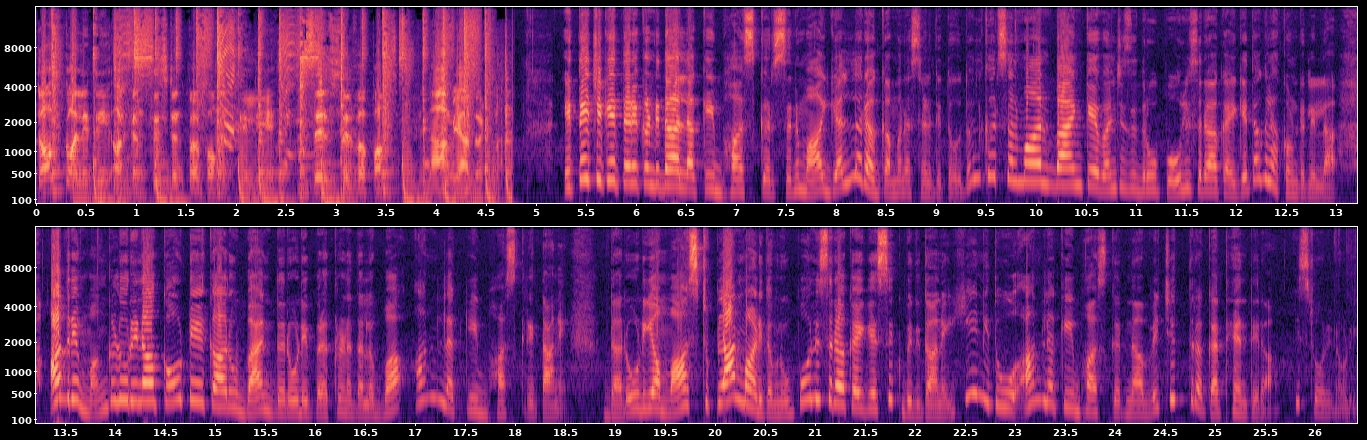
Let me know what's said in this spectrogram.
टॉप क्वालिटी और कंसिस्टेंट परफॉर्मेंस के लिए सिर्फ सिल्वर पंप नाम याद रखना ಇತ್ತೀಚೆಗೆ ತೆರೆ ಕಂಡಿದ್ದ ಲಕ್ಕಿ ಭಾಸ್ಕರ್ ಸಿನಿಮಾ ಎಲ್ಲರ ಗಮನ ಸೆಳೆದಿತ್ತು ದುಲ್ಕರ್ ಸಲ್ಮಾನ್ ಬ್ಯಾಂಕ್ಗೆ ವಂಚಿಸಿದ್ರು ಪೊಲೀಸರ ಕೈಗೆ ತಗಲಾಕೊಂಡಿರಲಿಲ್ಲ ಆದ್ರೆ ಮಂಗಳೂರಿನ ಕೋಟೆ ಕಾರು ಬ್ಯಾಂಕ್ ದರೋಡೆ ಪ್ರಕರಣದಲ್ಲೊಬ್ಬ ಅನ್ಲಕ್ಕಿ ಭಾಸ್ಕರ್ ಇದ್ದಾನೆ ದರೋಡೆಯ ಮಾಸ್ಟರ್ ಪ್ಲಾನ್ ಮಾಡಿದವನು ಪೊಲೀಸರ ಕೈಗೆ ಸಿಕ್ಬಿದ್ದಿದ್ದಾನೆ ಏನಿದು ಅನ್ಲಕ್ಕಿ ಭಾಸ್ಕರ್ನ ವಿಚಿತ್ರ ಕಥೆ ಅಂತೀರಾ ಈ ಸ್ಟೋರಿ ನೋಡಿ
